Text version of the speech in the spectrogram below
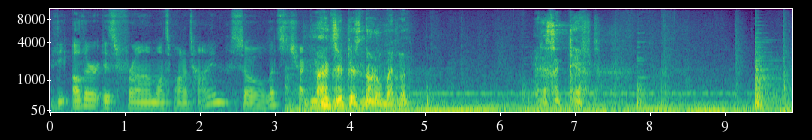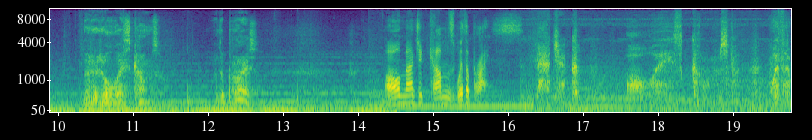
the other is from Once Upon a Time, so let's check. Magic is not a weapon. It is a gift. But it always comes with a price. All magic comes with a price. Magic always comes with a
